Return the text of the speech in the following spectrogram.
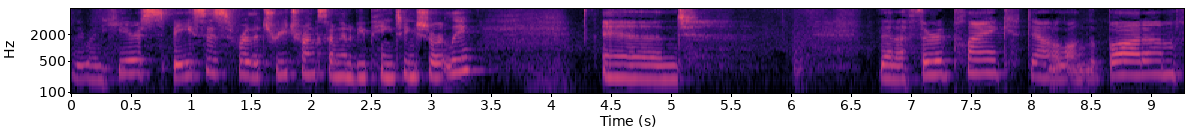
another one here. Spaces for the tree trunks I'm going to be painting shortly and then a third plank down along the bottom.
